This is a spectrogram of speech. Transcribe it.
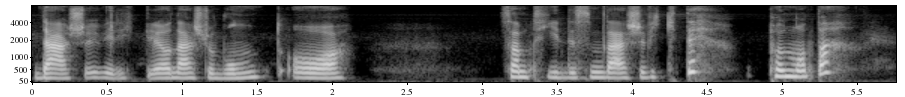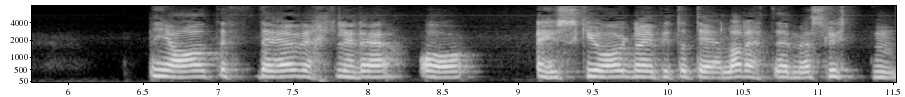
Det er så uvirkelig, og det er så vondt, og samtidig som det er så viktig, på en måte. Ja, det, det er virkelig det. Og jeg husker jo òg når jeg begynte å dele dette med slutten,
